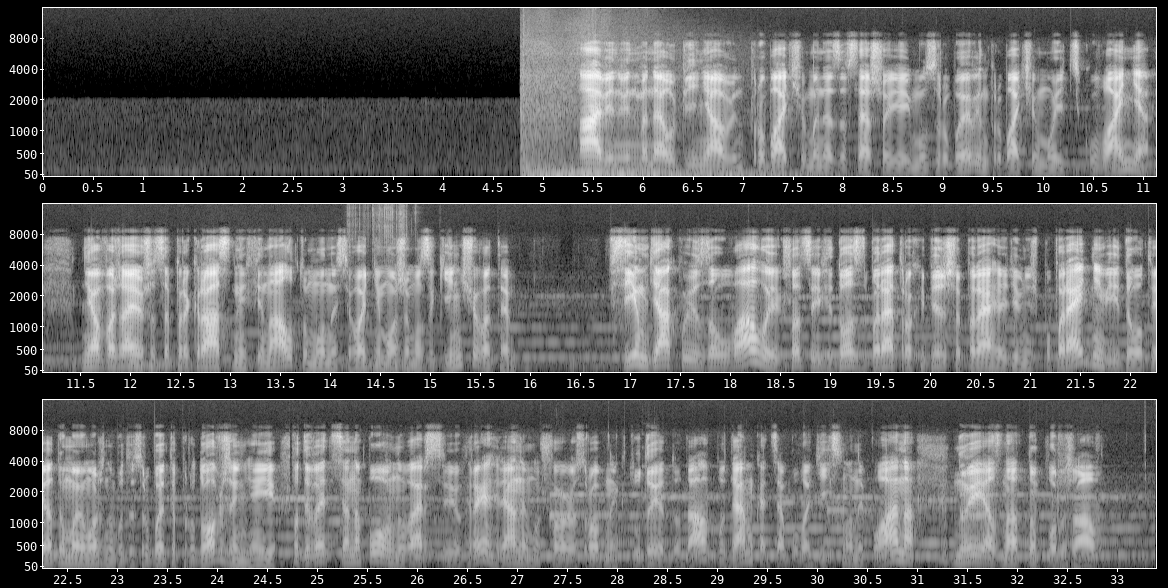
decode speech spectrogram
А, він, він мене обійняв, він пробачив мене за все, що я йому зробив, він пробачив мої цькування. Я вважаю, що це прекрасний фінал, тому на сьогодні можемо закінчувати. Всім дякую за увагу. Якщо цей відос збере трохи більше переглядів, ніж попереднє відео, то я думаю, можна буде зробити продовження і подивитися на повну версію гри. Глянемо, що розробник туди додав, бо демка ця була дійсно непогана. Ну і я знатно поржав.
